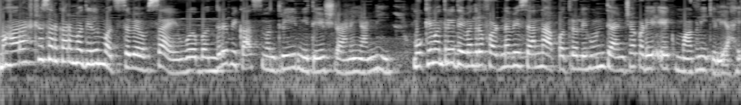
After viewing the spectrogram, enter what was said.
महाराष्ट्र सरकारमधील मत्स्य व्यवसाय व बंदरे विकास मंत्री नितेश राणे यांनी मुख्यमंत्री देवेंद्र फडणवीस यांना पत्र लिहून त्यांच्याकडे एक मागणी केली आहे.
